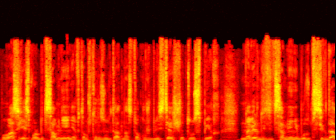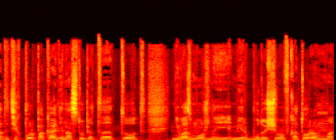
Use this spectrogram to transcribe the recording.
у вас есть, может быть, сомнения в том, что результат настолько уж блестящий, это успех. Но, наверное, эти сомнения будут всегда до тех пор, пока не наступит э, тот невозможный мир будущего, в котором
